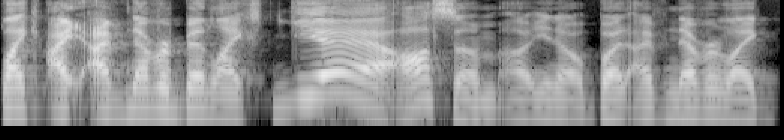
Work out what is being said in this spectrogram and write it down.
Like I. I've never been like, yeah, awesome. Uh, you know, but I've never like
